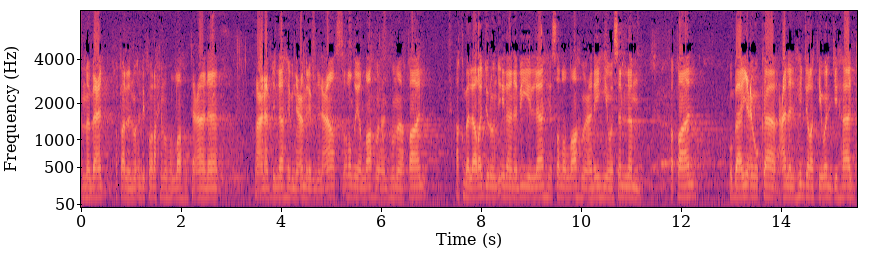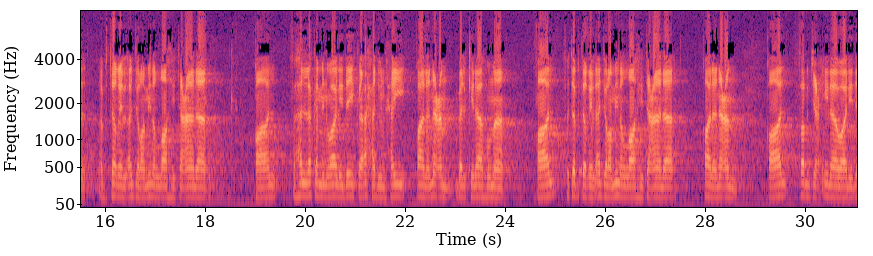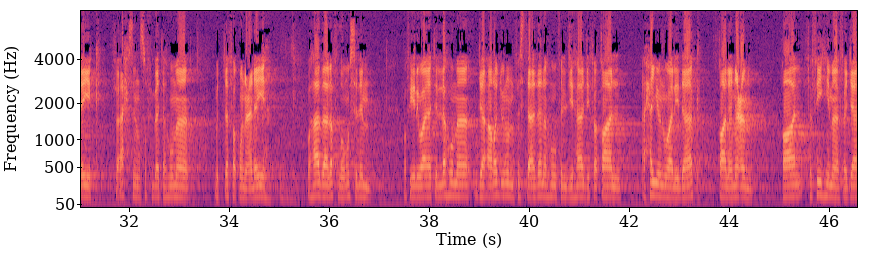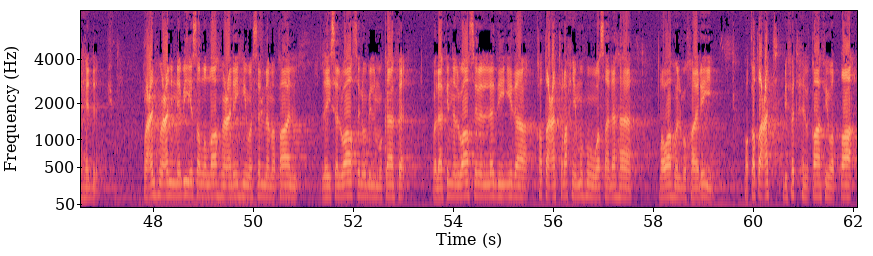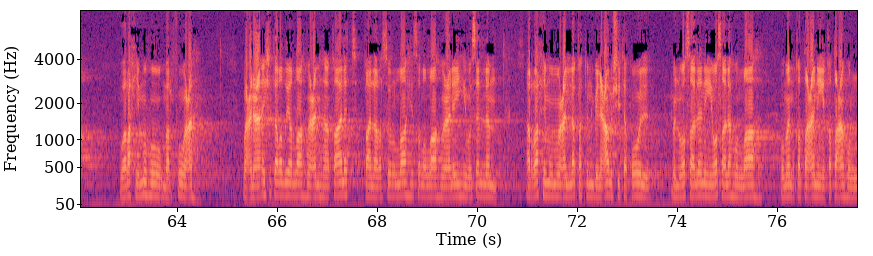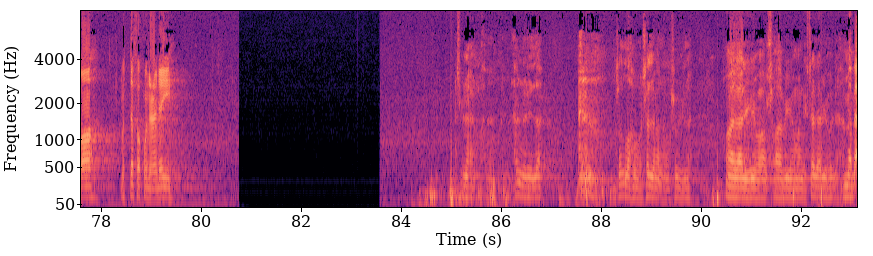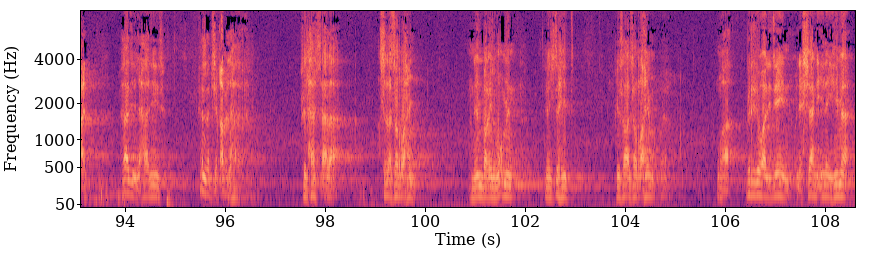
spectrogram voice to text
أما بعد فقال المؤلف رحمه الله تعالى وعن عبد الله بن عمرو بن العاص رضي الله عنهما قال أقبل رجل إلى نبي الله صلى الله عليه وسلم فقال أبايعك على الهجرة والجهاد أبتغي الأجر من الله تعالى. قال فهل لك من والديك أحد حي؟ قال نعم بل كلاهما. قال فتبتغي الأجر من الله تعالى. قال نعم. قال فارجع إلى والديك فأحسن صحبتهما متفق عليه. وهذا لفظ مسلم. وفي رواية لهما جاء رجل فاستأذنه في الجهاد فقال أحي والداك؟ قال نعم. قال ففيهما فجاهد. وعنه عن النبي صلى الله عليه وسلم قال ليس الواصل بالمكافئ ولكن الواصل الذي إذا قطعت رحمه وصلها. رواه البخاري. وقطعت بفتح القاف والطاء ورحمه مرفوعة. وعن عائشة رضي الله عنها قالت قال رسول الله صلى الله عليه وسلم الرحم معلقة بالعرش تقول من وصلني وصله الله ومن قطعني قطعه الله. متفق عليه. بسم الله الرحمن الرحيم. الحمد لله. وصلى الله وسلم على رسول الله وعلى آله وأصحابه ومن اهتدى بهداه. أما بعد هذه الأحاديث كالتي قبلها في الحث على صلة الرحم. ان ينبغي المؤمن يجتهد في صله الرحم وبر الوالدين والإحسان إليهما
